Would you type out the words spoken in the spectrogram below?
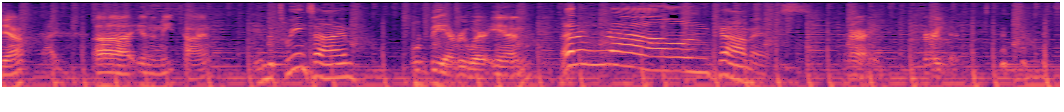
Yeah. I, Uh, in the meantime, in between time, we'll be everywhere in. and around comics. All right. Very good.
